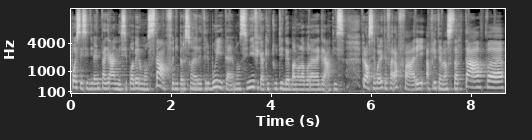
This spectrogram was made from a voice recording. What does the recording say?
poi se si diventa grandi si può avere uno staff di persone retribuite, non significa che tutti debbano lavorare gratis, però se volete fare affari aprite una startup,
